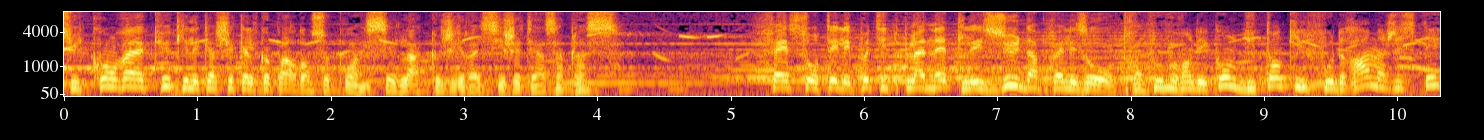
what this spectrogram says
Suis convaincu qu'il est caché quelque part dans ce coin. C'est là que j'irais si j'étais à sa place. Fais sauter les petites planètes les unes après les autres. Vous vous rendez compte du temps qu'il faudra, Majesté?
